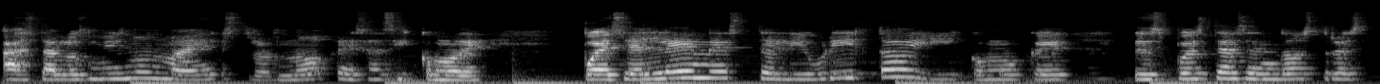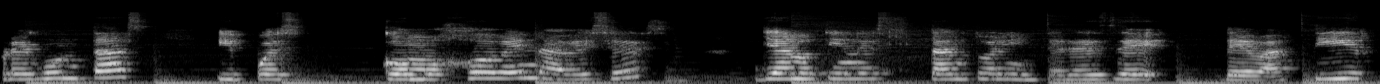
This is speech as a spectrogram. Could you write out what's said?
hasta los mismos maestros, ¿no? Es así como de, pues leen este librito y como que después te hacen dos, tres preguntas y pues como joven a veces ya no tienes tanto el interés de debatir,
